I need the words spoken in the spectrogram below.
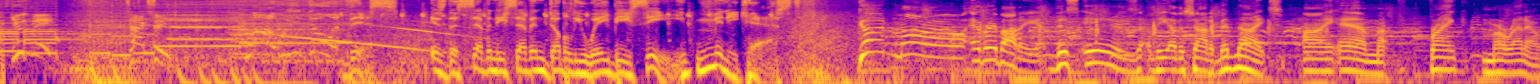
Excuse me! Taxi! Come on, what are you doing? This is the 77 WABC minicast. Good morrow, everybody. This is The Other Side of Midnight. I am Frank Morano.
